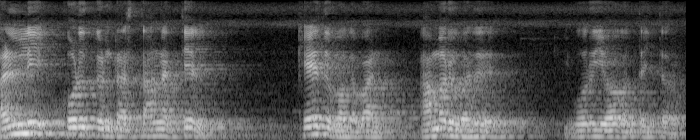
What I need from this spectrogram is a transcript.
அள்ளி கொடுக்கின்ற ஸ்தானத்தில் கேது பகவான் அமருவது ஒரு யோகத்தை தரும்.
